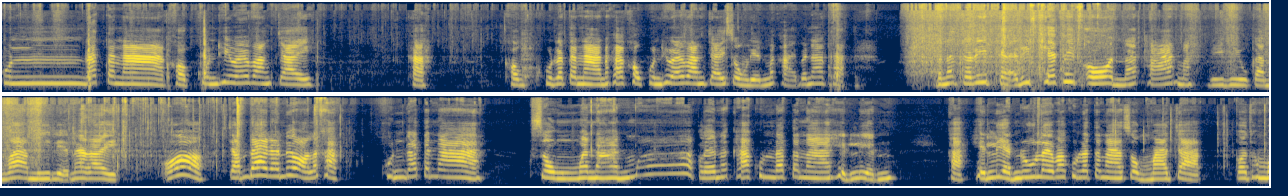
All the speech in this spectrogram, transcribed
คุณรัตนาขอบคุณที่ไว้วางใจค่ะ ของคุณรัตนานะคะ ขอบคุณที่ไว้วางใจส่งเหรียญมาขายป้านาคค่ะป้านาคจะรีบแกะรีบเช็ครีบโอนนะคะ มารีวิวกันว่ามีเหรียญอะไรอ๋อจำได้แล้วนึกออกแล้วค่ะ คุณรัตนา ส่งมานานมากแล้วนะคะ คุณรัตนาเห็นเหรียญค่ะ เห็นเหรียญรู้เลยว่าคุณรัตนาส่งมาจากกทม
